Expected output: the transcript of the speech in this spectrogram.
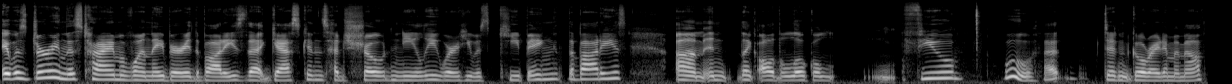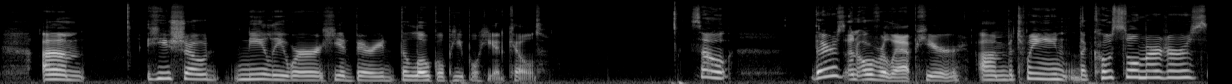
it was during this time of when they buried the bodies that Gaskins had showed Neely where he was keeping the bodies, um, and like all the local few. Woo, that didn't go right in my mouth. Um, he showed Neely where he had buried the local people he had killed. So there's an overlap here um, between the coastal murders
